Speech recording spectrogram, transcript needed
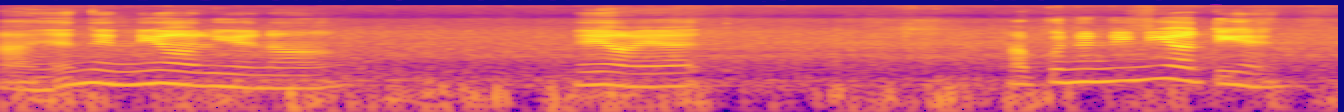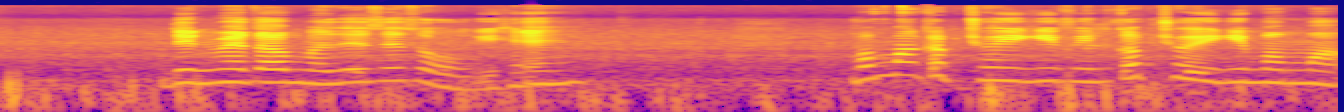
आया निन्नी आ ली है ना? नहीं आया। आपको निन्नी नहीं आती है? दिन में तो आप मज़े से सोओगी, हैं? मम्मा कब छोएगी फिर कब छोएगी मम्मा?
